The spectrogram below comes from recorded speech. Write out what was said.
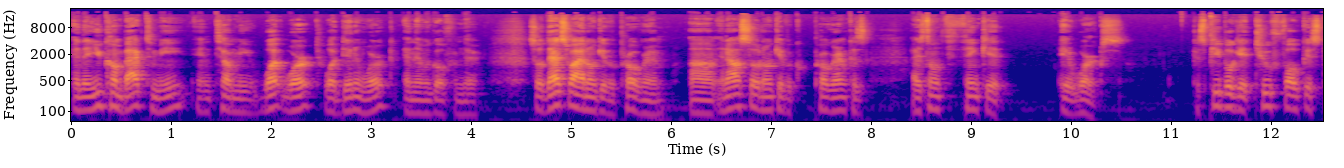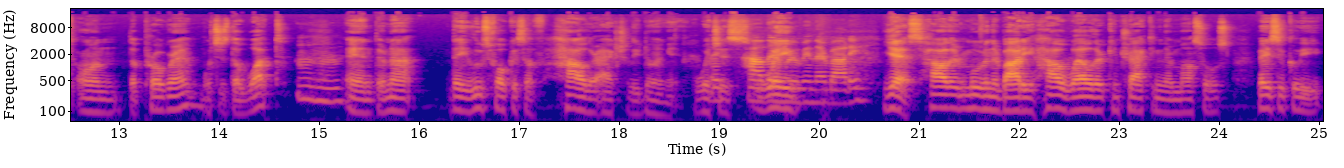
And then you come back to me and tell me what worked what didn't work and then we go from there. So that's why i don't give a program. Um, and i also don't give a program because i just don't think it it works because people get too focused on the program which is the what Mm-hmm. and they're not they lose focus of how they're actually doing it which Like is how they're moving their body. yes how they're moving their body how well they're contracting their muscles basically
